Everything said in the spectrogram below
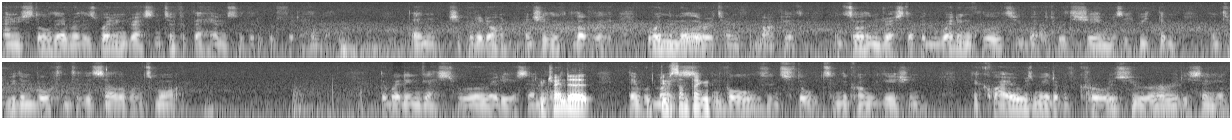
and he stole their mother's wedding dress and took up the hem so that it would fit Hilda. Then she put it on, and she looked lovely. But when the miller returned from market and saw them dressed up in wedding clothes, he wept with shame as he beat them and threw them both into the cellar once more. The wedding guests were already assembled. I'm trying to. There were do mice something. and voles and stoats in the congregation. The choir was made up of crows who were already singing.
